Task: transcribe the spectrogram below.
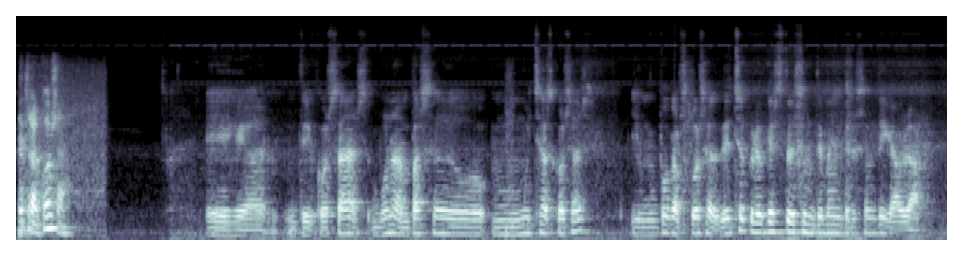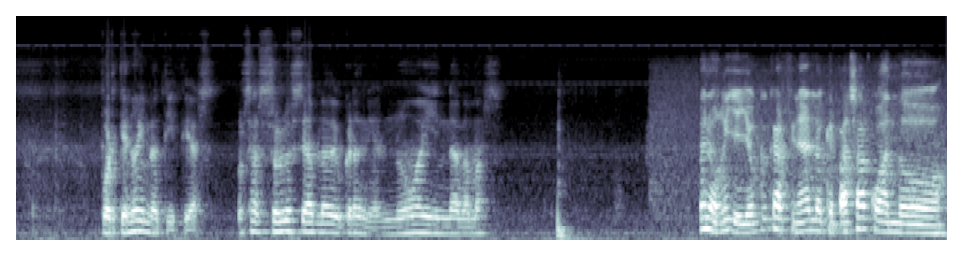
de otra cosa. Eh, de cosas, bueno, han pasado muchas cosas y muy pocas cosas. De hecho, creo que esto es un tema interesante que hablar. ¿Por qué no hay noticias? O sea, solo se habla de Ucrania, no hay nada más. Bueno, Guille, yo creo que al final es lo que pasa cuando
